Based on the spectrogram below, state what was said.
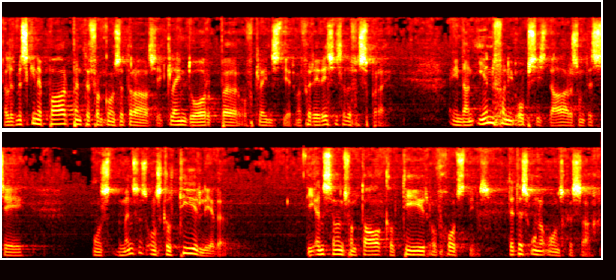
Hulle het miskien 'n paar punte van konsentrasie, klein dorpe of klein stede, maar vir die res is hulle versprei. En dan een van die opsies daar is om te sê ons minstens ons kultuurlewe die instellings van taal, kultuur of godsdiens. Dit is onder ons gesag.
